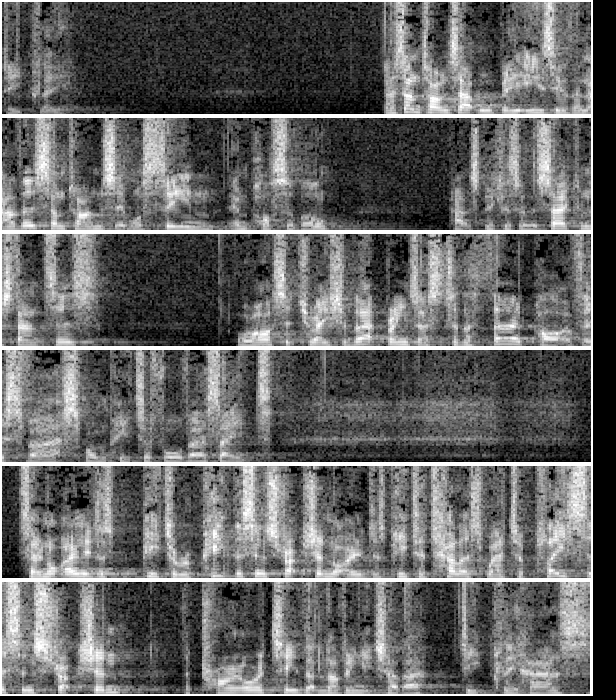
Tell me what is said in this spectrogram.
deeply. Now, sometimes that will be easier than others. Sometimes it will seem impossible, perhaps because of the circumstances or our situation. But that brings us to the third part of this verse, 1 Peter 4, verse 8. So, not only does Peter repeat this instruction, not only does Peter tell us where to place this instruction, the priority that loving each other deeply has,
